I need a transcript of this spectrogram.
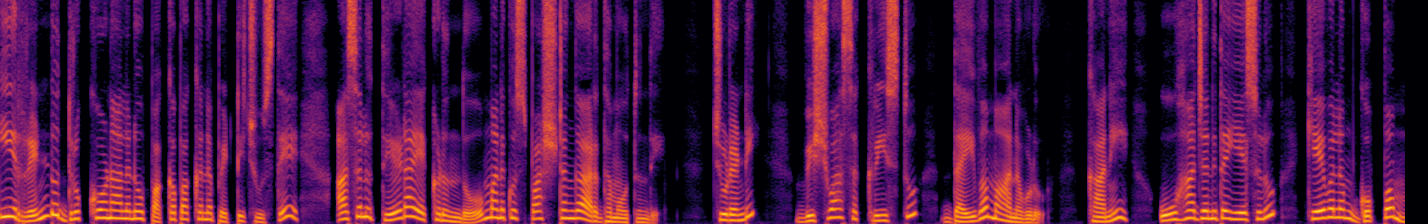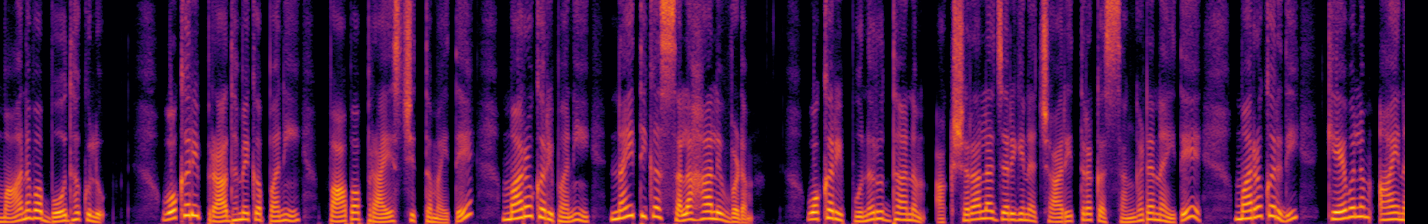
ఈ రెండు దృక్కోణాలను పక్కపక్కన పెట్టి చూస్తే అసలు తేడా ఎక్కడుందో మనకు స్పష్టంగా అర్థమవుతుంది. చూడండి విశ్వాస క్రీస్తు దైవమానవుడు. కాని ఊహాజనిత యేసులు కేవలం గొప్ప మానవ బోధకులు. ఒకరి ప్రాథమిక పని పాప ప్రాయశ్చిత్తమైతే మరొకరి పని నైతిక సలహాలివ్వడం. ఒకరి పునరుద్ధానం అక్షరాలా జరిగిన చారిత్రక సంఘటన అయితే మరొకరిది కేవలం ఆయన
